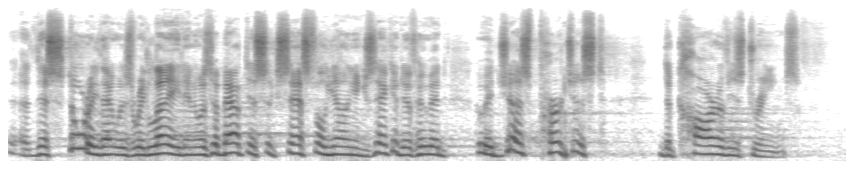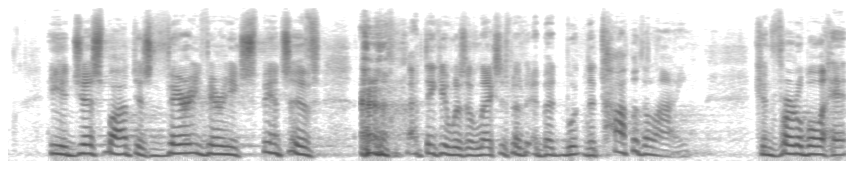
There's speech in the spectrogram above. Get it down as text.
this story that was relayed, and it was about this successful young executive who had, who had just purchased the car of his dreams. He had just bought this very, very expensive, I think it was a Lexus, but, but the top of the line convertible, had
